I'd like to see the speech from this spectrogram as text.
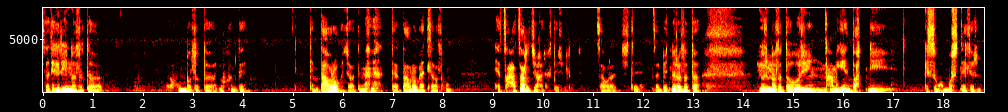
За тэгэхээр энэ бол одоо хүн бол одоо юу юм те тийм давруу гэж тийм ээ. Тэр давруу байдлаа бол хүн хязгаарлаж явах хэрэгтэй шүү л гэж зааварлаж тий. За бид нар бол одоо ер нь бол одоо өөрийн хамгийн дотны гэсэн хүмүүстэй л ер нь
